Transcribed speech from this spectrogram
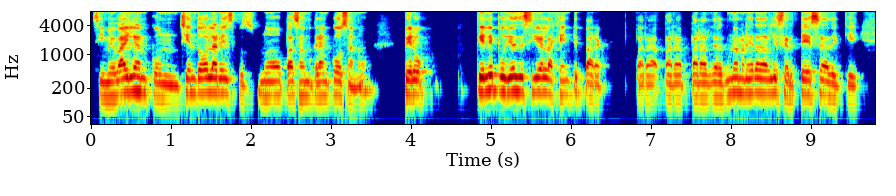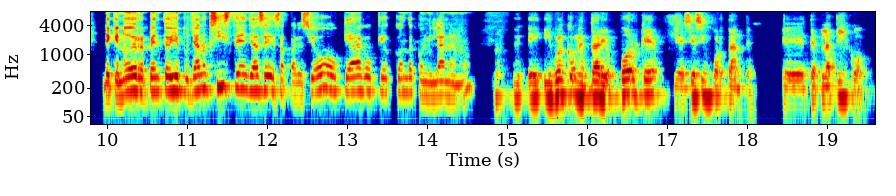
si me bailan con 100 dólares, pues no pasa gran cosa, ¿no? Pero ¿qué le podrías decir a la gente para, para, para, para de alguna manera darle certeza de que, de que no de repente, oye, pues ya no existen, ya se desapareció, ¿qué hago? ¿Qué onda con Milana, no? Y, buen comentario, porque eh, sí es importante. Eh, te platico,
